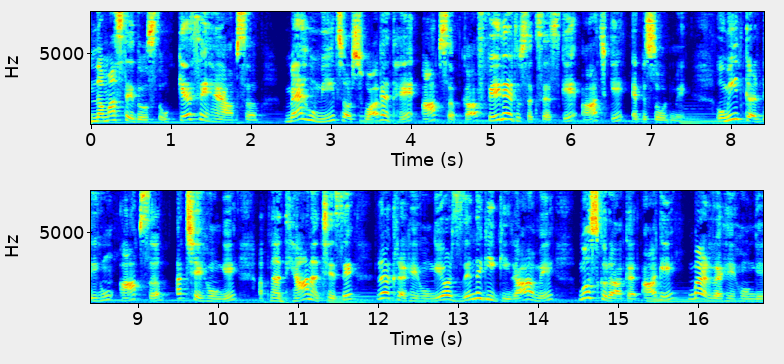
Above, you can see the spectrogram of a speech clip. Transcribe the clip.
नमस्ते दोस्तों, कैसे हैं आप सब? मैं हूँ मीट्स और स्वागत है आप सबका फेलियर टू सक्सेस के आज के एपिसोड में। उम्मीद करती हूँ आप सब अच्छे होंगे, अपना ध्यान अच्छे से रख रहे होंगे और ज़िंदगी की राह में मुस्कुराकर आगे बढ़ रहे होंगे।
